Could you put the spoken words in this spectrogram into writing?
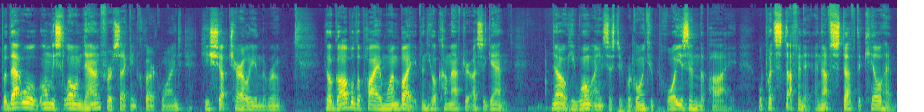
But that will only slow him down for a second, Clark whined. He shut Charlie in the room. He'll gobble the pie in one bite, then he'll come after us again. No, he won't, I insisted. We're going to poison the pie. We'll put stuff in it, enough stuff to kill him.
